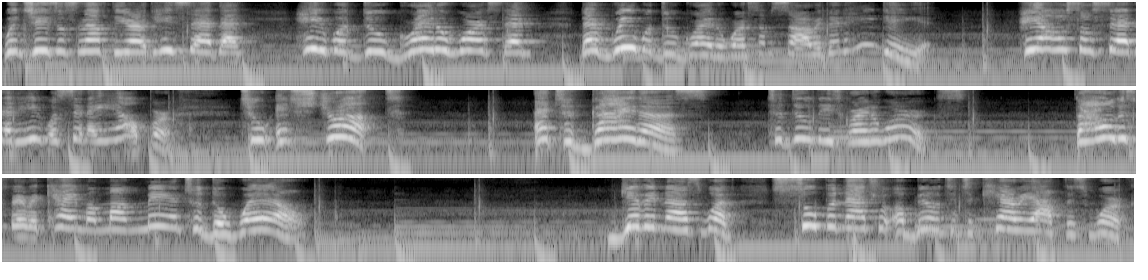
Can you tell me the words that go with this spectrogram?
When Jesus left the earth, he said that he would do greater works than that we would do greater works, I'm sorry, than he did. He also said that he would send a helper to instruct and to guide us to do these greater works. The Holy Spirit came among men to dwell, giving us what? Supernatural ability to carry out this work.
